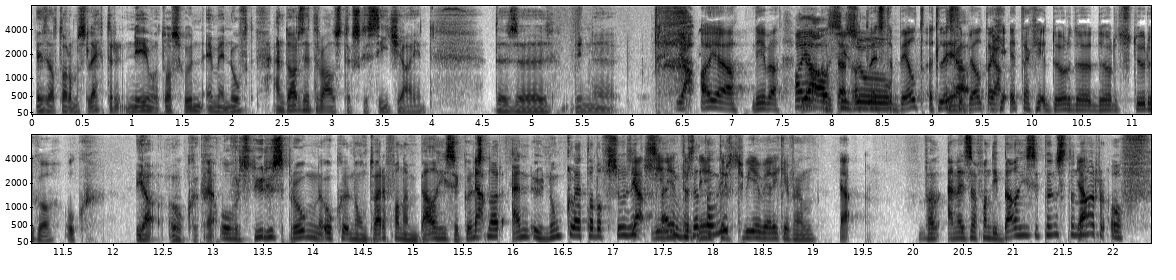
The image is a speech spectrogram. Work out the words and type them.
is dat daarom slechter? Nee, want het was gewoon in mijn hoofd. En daar zit er wel een stukje CGI in. Dus eh, in, eh, Ja. Ah ja, nee, maar Ah ja, ja, als het, die het zo- laatste beeld, het laatste Ja. beeld dat, Ja. je, dat je door, de, door het stuur gaat, ook. ja, ook. Over het stuur gesproken, ook een ontwerp van een Belgische kunstenaar. En uw onkel had dat of zo, Ja, zeker? die heeft er, er twee werken van. Ja. Van, en is dat van die Belgische kunstenaar? Of,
